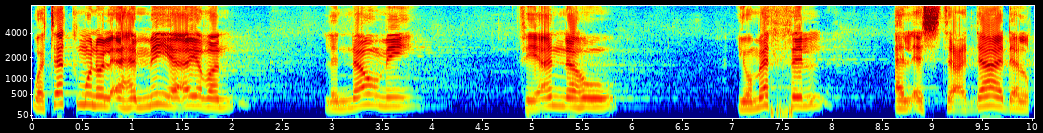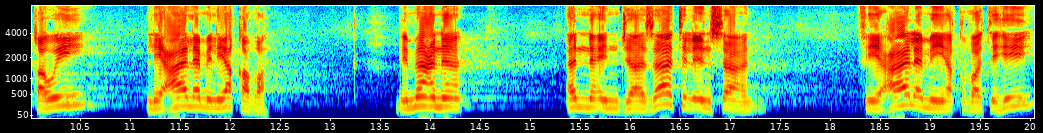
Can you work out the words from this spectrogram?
وتكمن الأهمية أيضا للنوم في أنه يمثل الاستعداد القوي لعالم اليقظة بمعنى أن إنجازات الإنسان في عالم يقظته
